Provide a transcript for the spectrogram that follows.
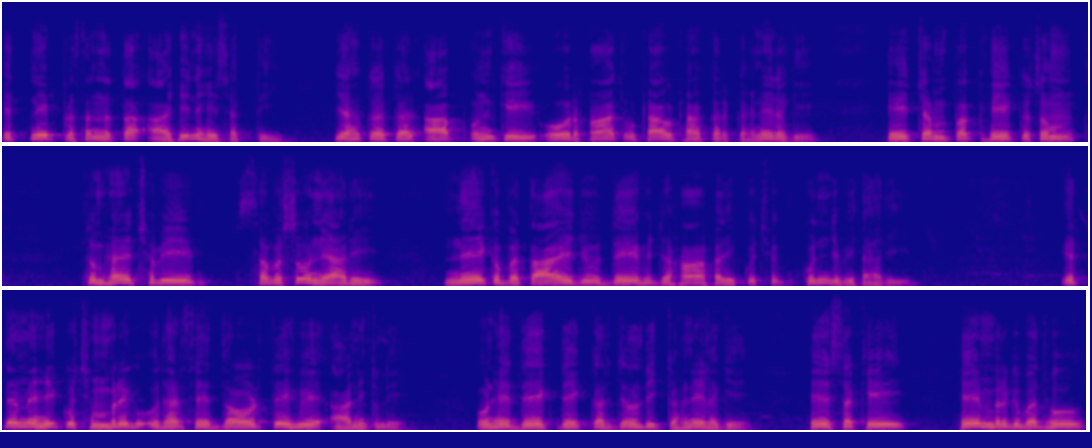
इतनी प्रसन्नता आ ही नहीं सकती। यह कहकर आप उनकी ओर हाथ उठा उठा कर कहने लगे, हे चंपक, हे कुसुम, तुम्हें छवि सबसो न्यारी नेक बताए जो देव जहाँ हरि कुछ कुंज बिहारी। इतने में ही कुछ मृग उधर से दौड़ते हुए आ निकले। उन्हें देख देख कर जल्दी कहने लगे, हे सखी, हे मृगबधु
